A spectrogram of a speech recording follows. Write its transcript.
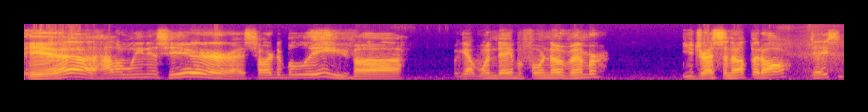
Yeah, Halloween is here. It's hard to believe. Uh, we got one day before November. You dressing up at all, Jason?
